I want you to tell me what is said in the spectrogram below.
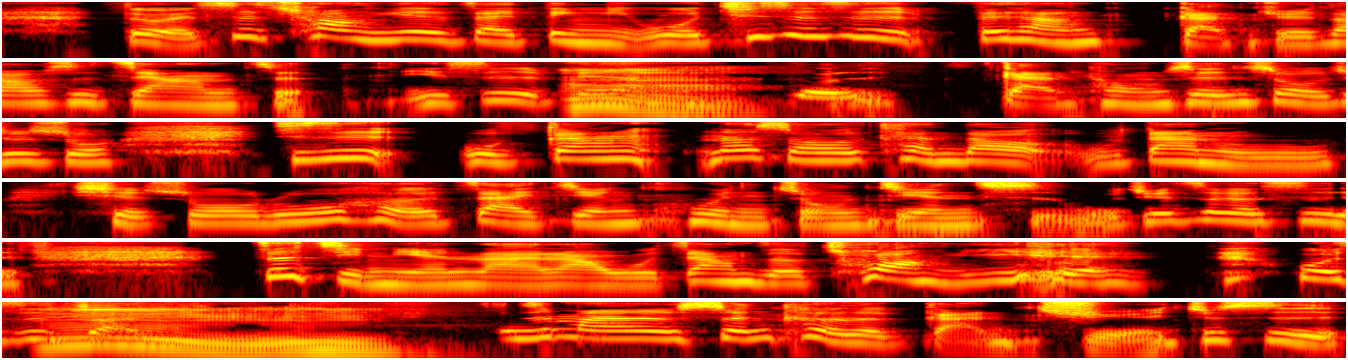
对，是创业在定义。我其实是非常感觉到是这样子，也是非常有感同身受。嗯、就是说，其实我刚那时候看到吴淡如写说如何在艰困中坚持，我觉得这个是这几年来啦，我这样子的创业或者是转职，嗯、其实蛮深刻的感觉。就是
